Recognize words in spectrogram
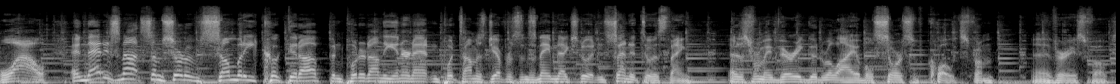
Wow. And that is not some sort of somebody cooked it up and put it on the internet and put Thomas Jefferson's name next to it and sent it to us thing. That is from a very good, reliable source of quotes from uh, various folks.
